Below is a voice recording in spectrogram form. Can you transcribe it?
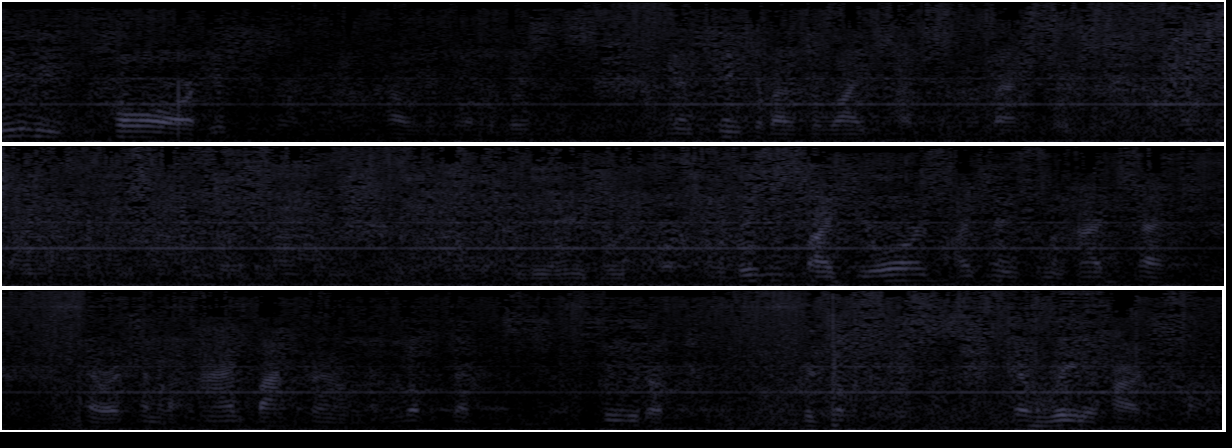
really core issues around how you build a business, and think about the right types of investors, and a business like yours, I came from an ag tech or a kind of an ag background and looked at food or production business. They're really hard to find.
